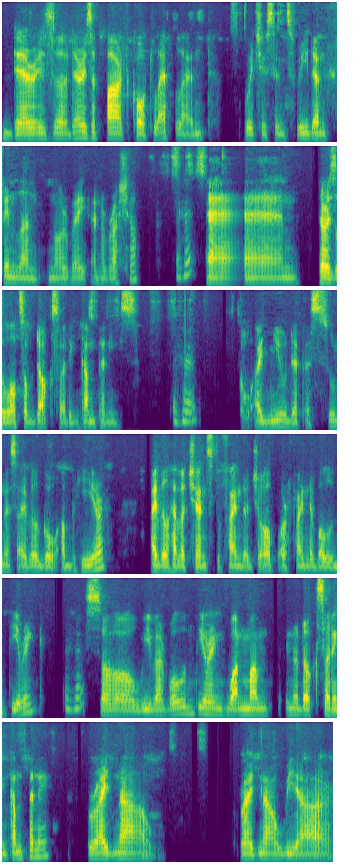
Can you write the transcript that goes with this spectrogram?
there is a there is a part called Lapland, which is in Sweden, Finland, Norway, and Russia, mm-hmm. and there is a lots of dog sledding companies. Mm-hmm. So I knew that as soon as I will go up here, I will have a chance to find a job or find a volunteering. Mm-hmm. So we were volunteering one month in a dog sorting company. Right now, right now we are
